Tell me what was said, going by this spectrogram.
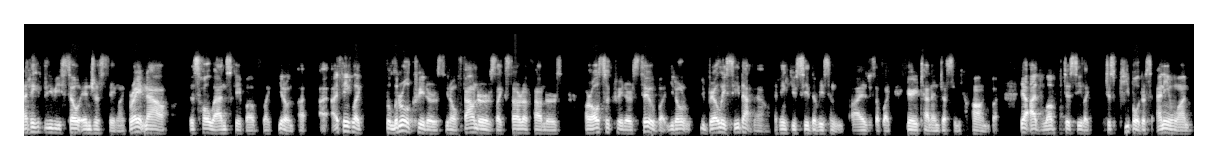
I think it'd be so interesting. Like right now, this whole landscape of like, you know, I, I think like the literal creators, you know, founders, like startup founders are also creators too, but you don't, you barely see that now. I think you see the recent rise of like Garry Tan and Justin Kan, but yeah, I'd love to see like just people, just anyone,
